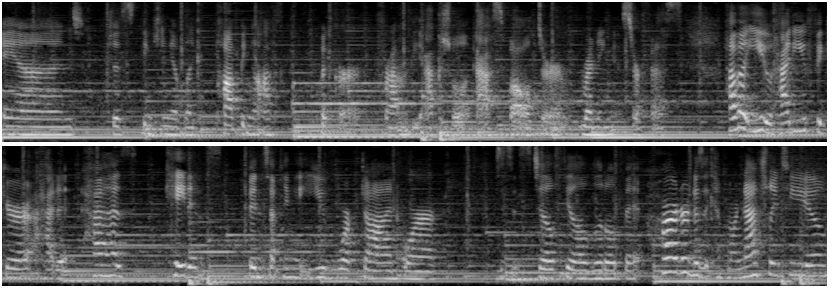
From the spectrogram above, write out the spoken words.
and just thinking of like popping off quicker from the actual asphalt or running surface. How about you? How do you figure how to how has cadence been something that you've worked on or does it still feel a little bit harder? Does it come more naturally to you?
